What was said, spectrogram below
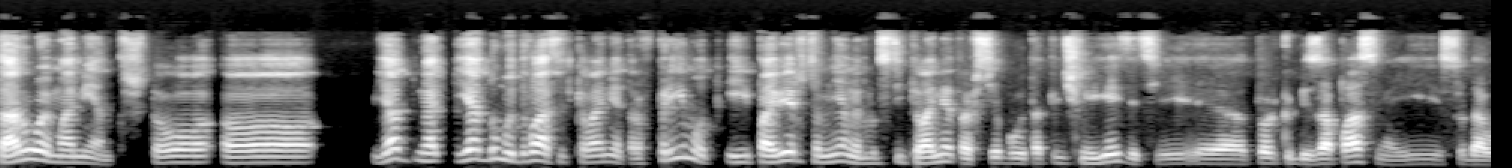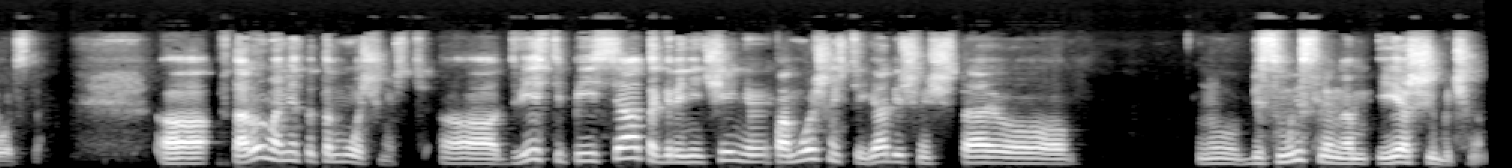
Второй момент, что э, я, я думаю, 20 километров примут, и поверьте мне, на 20 километрах все будут отлично ездить, и э, только безопасно и с удовольствием. Второй момент – это мощность. 250 ограничений по мощности я лично считаю ну, бессмысленным и ошибочным.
